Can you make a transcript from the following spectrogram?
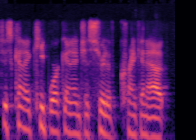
just kind of keep working and just sort of cranking out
